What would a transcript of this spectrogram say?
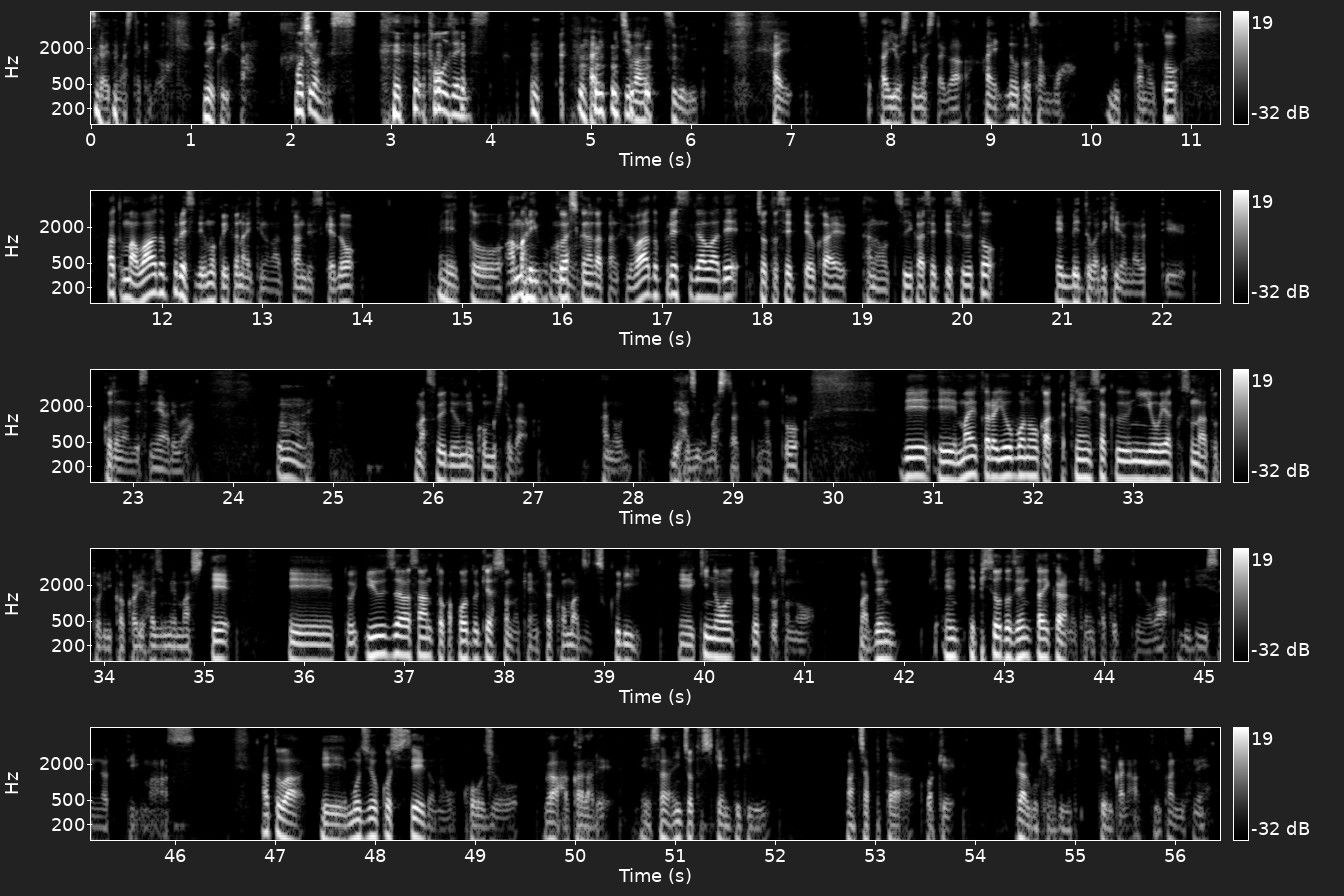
使えてましたけど。ねえ、クリスさん。もちろんです。当然です。はい。一番すぐに、はい。対応していましたが、はい。ノートさんもできたのと、あと、まあ、 WordPress でうまくいかないっていうのがあったんですけど、えっ、ー、と、あんまり詳しくなかったんですけど、うん、ワードプレス側でちょっと設定を変える、あの、追加設定すると、エンベッドができるようになるっていうことなんですね、あれは。うん。はい。まあ、それで埋め込む人が、あの、出始めましたっていうのと、で、えー、前から要望の多かった検索にようやくその後取り掛かり始めまして、えっ、ー、と、ユーザーさんとかポッドキャストの検索をまず作り、えー、昨日ちょっとその、まあ、全、エピソード全体からの検索っていうのがリリースになっています。あとは、えー、文字起こし精度の向上が図られ、えー、さらにちょっと試験的に、まあ、チャプター分けが動き始めてるかなっていう感じですね。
